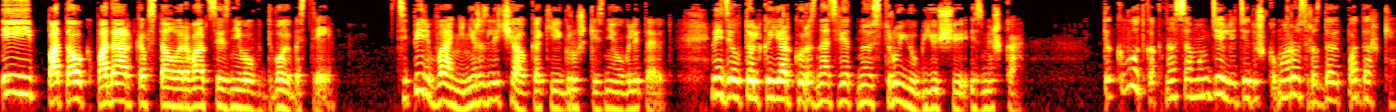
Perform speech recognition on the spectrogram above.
и поток подарков стал вырываться из него вдвое быстрее. Теперь Ваня не различал, какие игрушки из него вылетают. Видел только яркую разноцветную струю, бьющую из мешка. Так вот, как на самом деле Дедушка Мороз раздает подарки.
